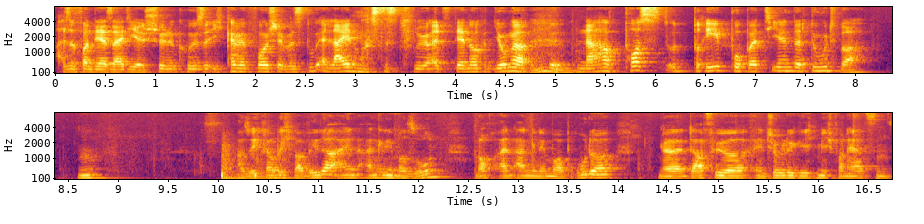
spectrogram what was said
Also von der Seite hier, schöne Grüße. Ich kann mir vorstellen, was du erleiden musstest früher, als der noch ein junger, nahe Post- und präpubertierender Dude war. Also ich glaube, ich war weder ein angenehmer Sohn noch ein angenehmer Bruder. Äh, dafür entschuldige ich mich von Herzen.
